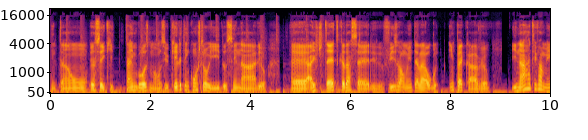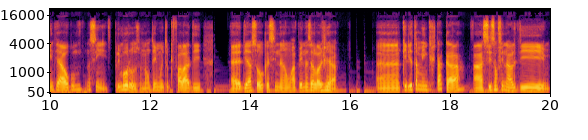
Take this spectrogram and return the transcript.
Então, eu sei que tá em boas mãos. E o que ele tem construído, o cenário, é, a estética da série, visualmente ela é algo impecável. E narrativamente é algo, assim, primoroso. Não tem muito o que falar de, é, de Ahsoka, senão apenas elogiar. Uh, queria também destacar a season finale de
